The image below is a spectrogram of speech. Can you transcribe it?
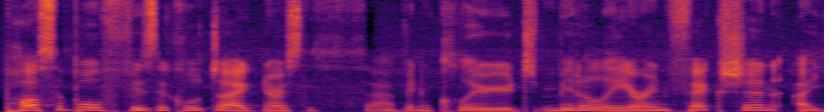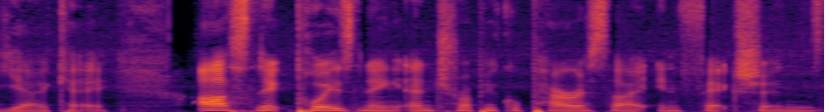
Possible physical diagnoses have include middle ear infection, uh, yeah, okay, arsenic poisoning, and tropical parasite infections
